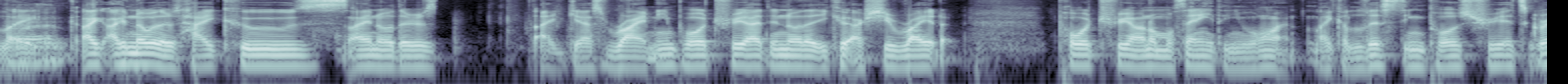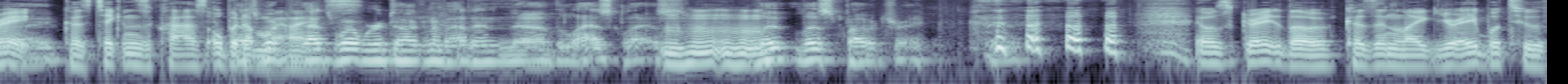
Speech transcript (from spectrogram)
Like I, I know there's haikus. I know there's, I guess, rhyming poetry. I didn't know that you could actually write poetry on almost anything you want, like a listing poetry. It's great Right. because taking this class opened That's up what my that's what we're talking about in uh, the last class. Li- list poetry. it was great though because then like you're able to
